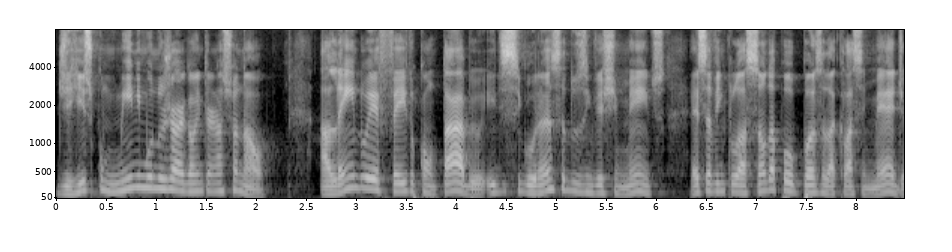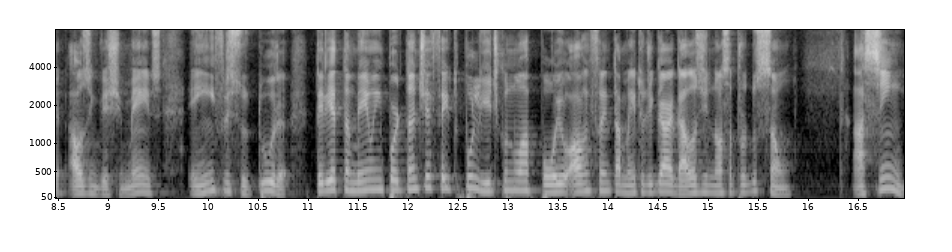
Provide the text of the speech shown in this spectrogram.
de risco mínimo no jargão internacional. Além do efeito contábil e de segurança dos investimentos, essa vinculação da poupança da classe média aos investimentos em infraestrutura teria também um importante efeito político no apoio ao enfrentamento de gargalos de nossa produção. Assim,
